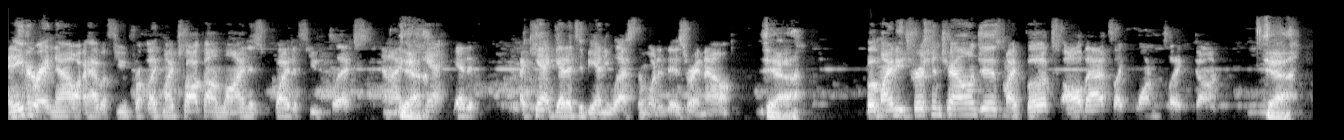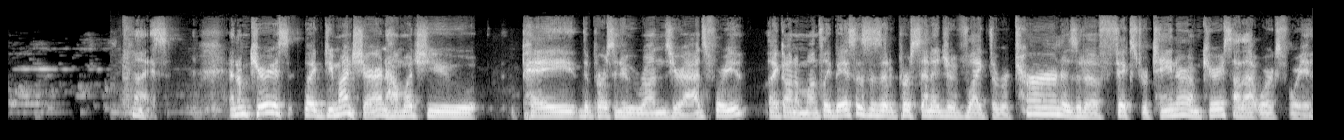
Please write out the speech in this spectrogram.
and even right now i have a few pro- like my Chalk Online is quite a few clicks and i Yeah. can't get it i can't get it to be any less than what it is right now yeah, but my nutrition challenges my books all that's like one click done yeah. Nice. And I'm curious, like, do you mind sharing how much you pay the person who runs your ads for you? Like on a monthly basis? Is it a percentage of like the return? Is it a fixed retainer? I'm curious how that works for you.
